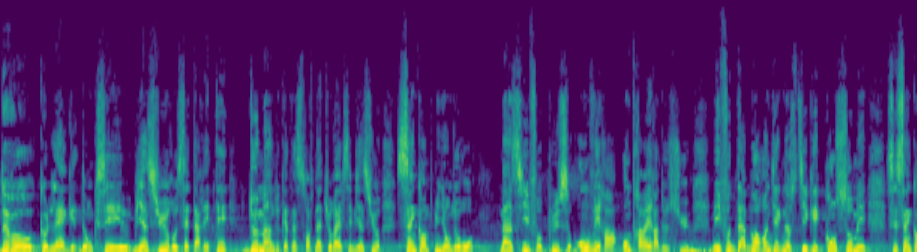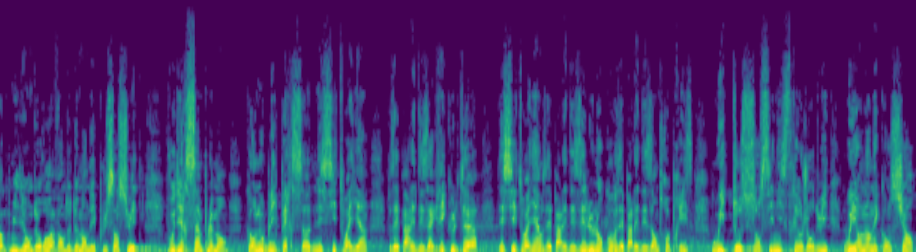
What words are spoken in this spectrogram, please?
de vos collègues. Donc c'est bien sûr cet arrêté demain de catastrophe naturelle, c'est bien sûr 50 millions d'euros ben, s'il faut plus, on verra, on travaillera dessus. Mais il faut d'abord un diagnostic et consommer ces 50 millions d'euros avant de demander plus. Ensuite, vous dire simplement qu'on n'oublie personne, les citoyens. Vous avez parlé des agriculteurs, des citoyens, vous avez parlé des élus locaux, vous avez parlé des entreprises. Oui, tous sont sinistrés aujourd'hui. Oui, on en est conscient.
